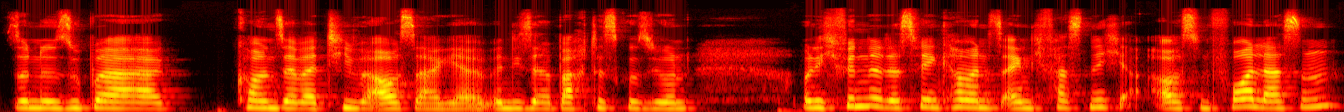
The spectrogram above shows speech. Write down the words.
so eine super konservative Aussage ja, in dieser Bach-Diskussion. Und ich finde, deswegen kann man das eigentlich fast nicht außen vor lassen,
